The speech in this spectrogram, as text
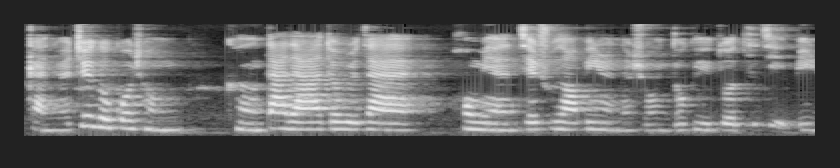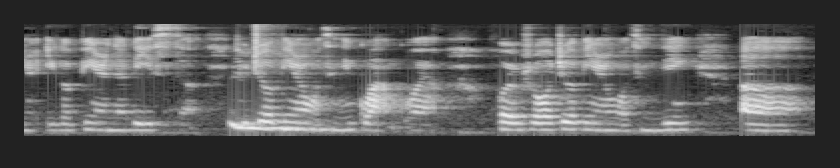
感觉这个过程，可能大家就是在后面接触到病人的时候，你都可以做自己病人一个病人的 list，就这个病人我曾经管过呀，或者说这个病人我曾经呃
